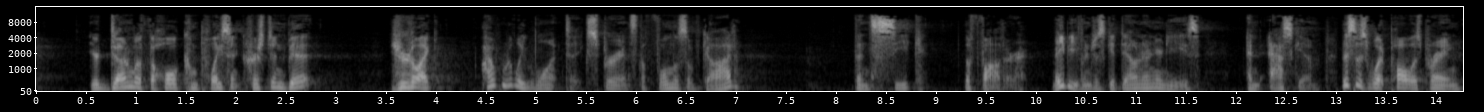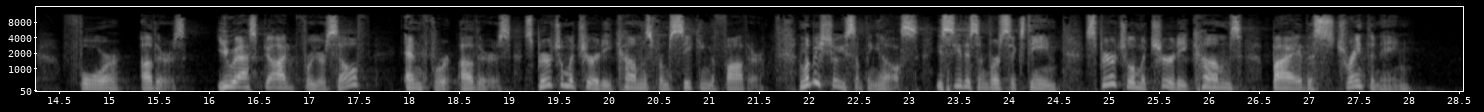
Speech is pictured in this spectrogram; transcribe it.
you're done with the whole complacent Christian bit. You're like, I really want to experience the fullness of God. Then seek the Father. Maybe even just get down on your knees and ask Him. This is what Paul is praying for others. You ask God for yourself, and for others. Spiritual maturity comes from seeking the Father. And let me show you something else. You see this in verse 16. Spiritual maturity comes by the strengthening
